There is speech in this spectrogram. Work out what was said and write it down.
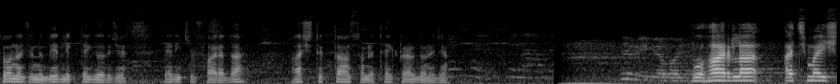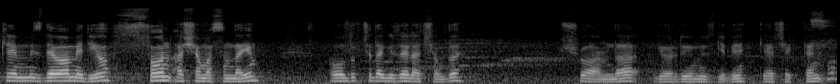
Sonucunu birlikte göreceğiz. Her iki farı da açtıktan sonra tekrar döneceğim. Buharla açma işlemimiz devam ediyor. Son aşamasındayım. Oldukça da güzel açıldı. Şu anda gördüğümüz gibi gerçekten son,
